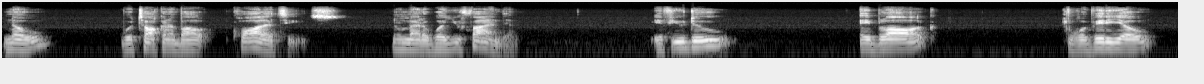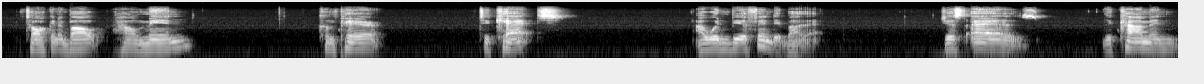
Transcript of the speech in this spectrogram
No, we're talking about qualities, no matter where you find them. If you do a blog or a video talking about how men compare to cats, I wouldn't be offended by that. Just as the common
